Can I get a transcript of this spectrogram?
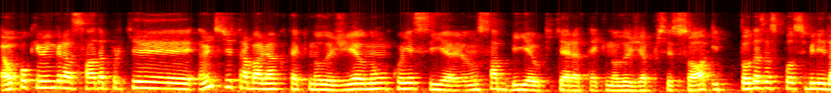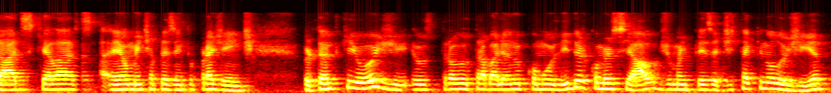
é um pouquinho engraçada porque antes de trabalhar com tecnologia eu não conhecia, eu não sabia o que era tecnologia por si só e todas as possibilidades que elas realmente apresentam para gente. Portanto que hoje eu estou trabalhando como líder comercial de uma empresa de tecnologia.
